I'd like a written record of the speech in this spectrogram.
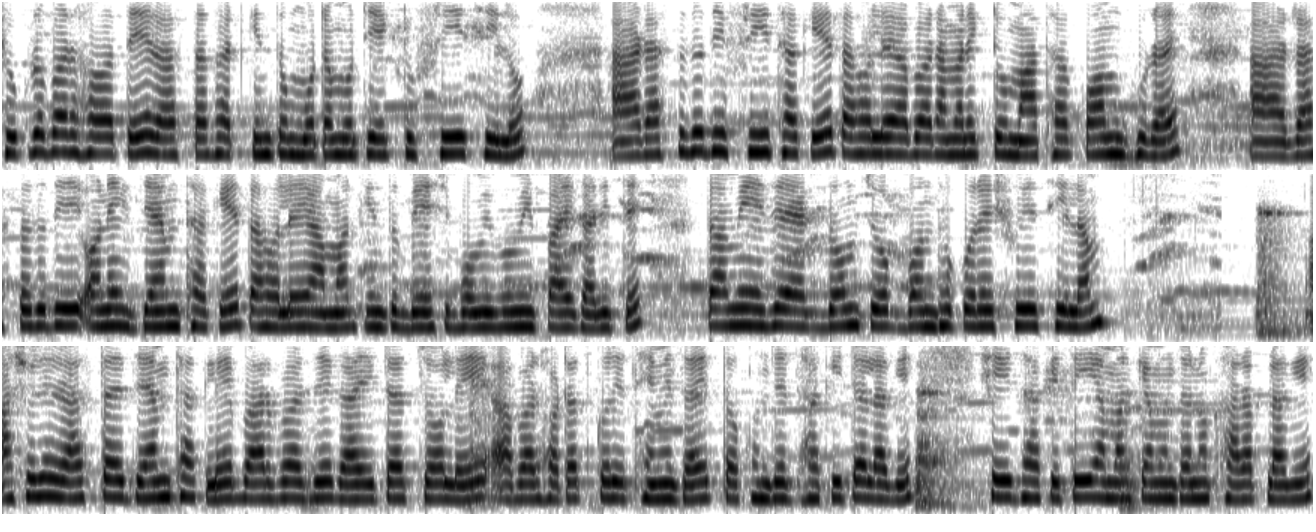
শুক্রবার হওয়াতে রাস্তাঘাট কিন্তু মোটামুটি একটু ফ্রি ছিল। আর রাস্তা যদি ফ্রি থাকে, তাহলে আবার আমার একটু মাথা কম ঘুরায়। আর রাস্তা যদি অনেক জ্যাম থাকে, তাহলে আমার কিন্তু বেশ বমি বমি পায় গাড়িতে। তো আমি এই যে একদম চোখ বন্ধ করে শুয়েছিলাম। আসলে রাস্তায় জ্যাম থাকলে বারবার যে গাড়িটা চলে, আবার হঠাৎ করে থেমে যায়, তখন যে ঝাঁকিটা লাগে, সেই ঝাঁকিতেই আমার কেমন যেন খারাপ লাগে।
